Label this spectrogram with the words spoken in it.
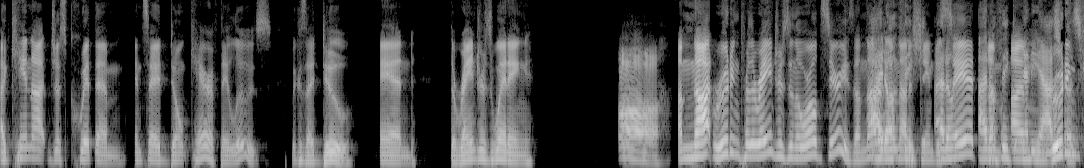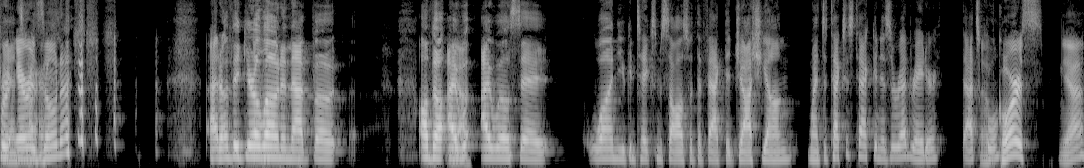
I cannot just quit them and say I don't care if they lose because I do. And the Rangers winning Oh, I'm not rooting for the Rangers in the World Series. I'm not. I don't I'm not think- ashamed I to don't- say it. I don't I'm- think I'm any rooting Astros for fans are. Arizona. I don't think you're alone in that boat. Although I Yeah. w- I will say, one, you can take some solace with the fact that Josh Jung went to Texas Tech and is a Red Raider. That's cool. Of course, yeah.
